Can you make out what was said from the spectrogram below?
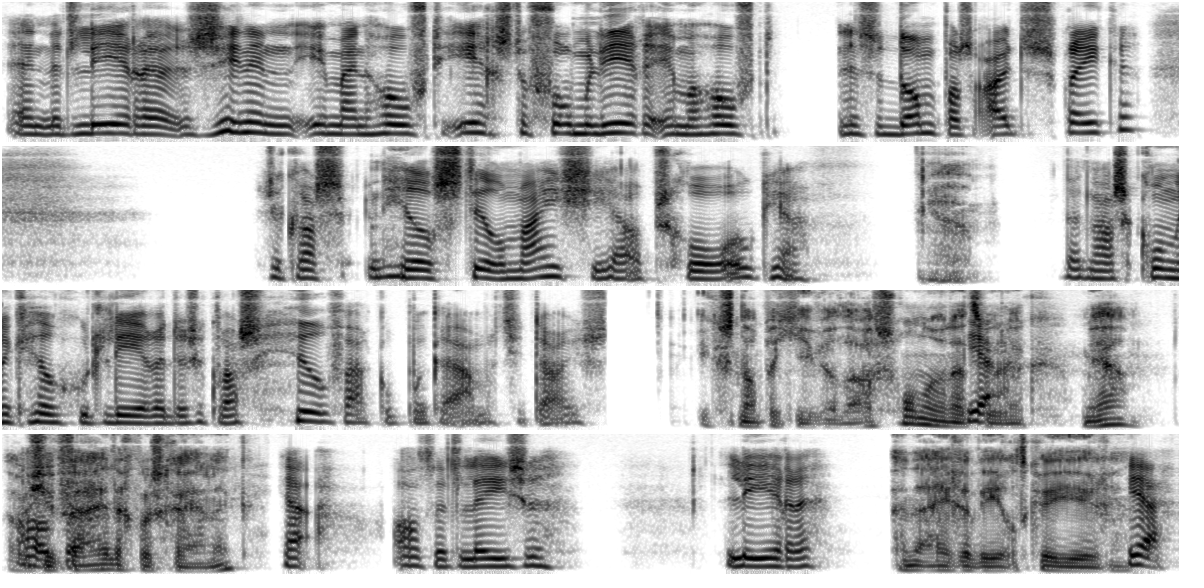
En het leren zinnen in mijn hoofd eerst te formuleren in mijn hoofd en ze dan pas uit te spreken. Dus ik was een heel stil meisje, ja, op school ook, ja. Ja. Daarnaast kon ik heel goed leren, dus ik was heel vaak op mijn kamertje thuis. Ik snap dat je je wilde afzonderen natuurlijk. Ja, ja dat was je veilig waarschijnlijk. Ja, altijd lezen, leren. Een eigen wereld creëren. Ja,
